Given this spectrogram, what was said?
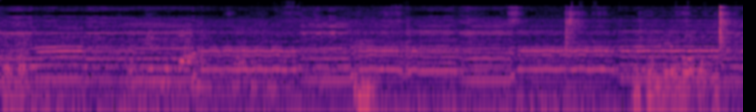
ก่อนไปอืมไม่ต้องไปเอารอดออกก่อน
